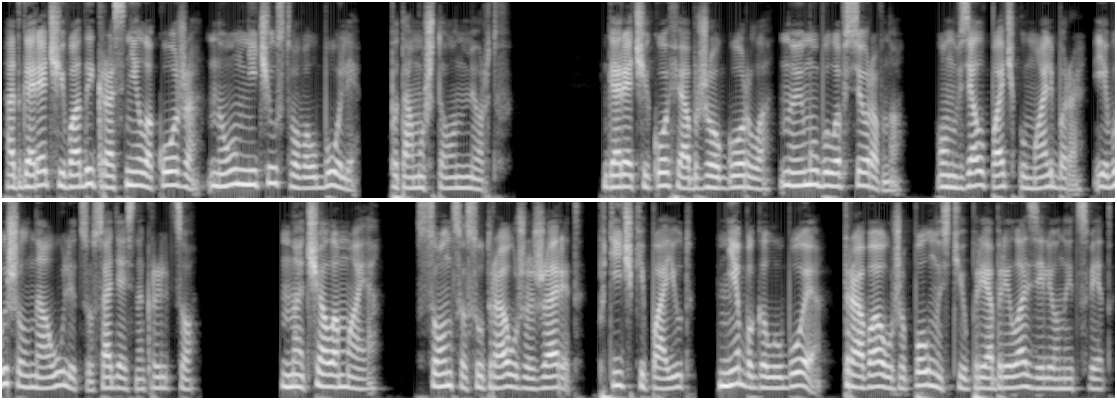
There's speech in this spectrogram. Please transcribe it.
От горячей воды краснела кожа, но он не чувствовал боли, потому что он мертв. Горячий кофе обжег горло, но ему было все равно. Он взял пачку Мальбора и вышел на улицу, садясь на крыльцо. Начало мая. Солнце с утра уже жарит, птички поют, небо голубое, трава уже полностью приобрела зеленый цвет.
